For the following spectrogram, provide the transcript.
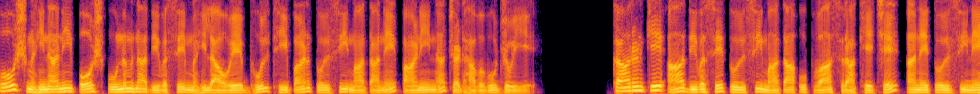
પોષ મહિનાની પોષ પૂનમના દિવસે મહિલાઓએ ભૂલથી પણ તુલસી માતાને પાણી ન ચઢાવવું જોઈએ. કારણ કે આ દિવસે તુલસી માતા ઉપવાસ રાખે છે અને તુલસીને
